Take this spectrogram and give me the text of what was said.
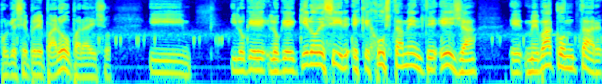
porque se preparó para eso. Y, y lo, que, lo que quiero decir es que justamente ella eh, me va a contar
